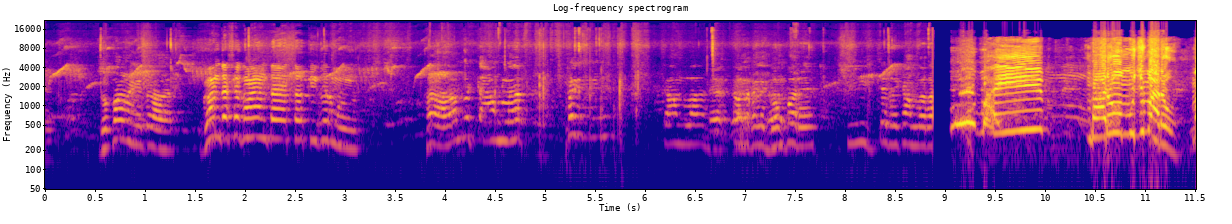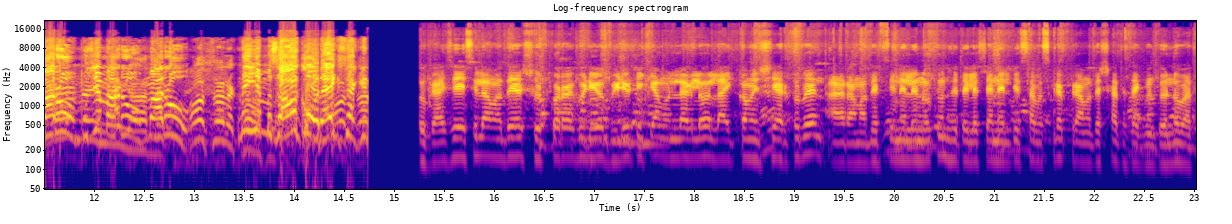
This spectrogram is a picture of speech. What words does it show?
দোকান এটা গন্ধ সে গন্ধ তো কি করবো হ্যাঁ আমরা কামলা হেই, কামলা কামলা খালি গোমপারে তুই চলে কামলা ओ भाई मारो मुझे मारो मारो मुझे मारो मारो नहीं ये मजाक हो रहा है एक सेकंड তো গাইস এই ছিল আমাদের শ্যুট করার ভিডিও ভিডিওটি কেমন লাগল লাইক কমেন্ট শেয়ার করবেন। আর আমাদের চ্যানেলে নতুন হয়ে থাকলে চ্যানেলটি সাবস্ক্রাইব করে আমাদের সাথে থাকবেন। ধন্যবাদ।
